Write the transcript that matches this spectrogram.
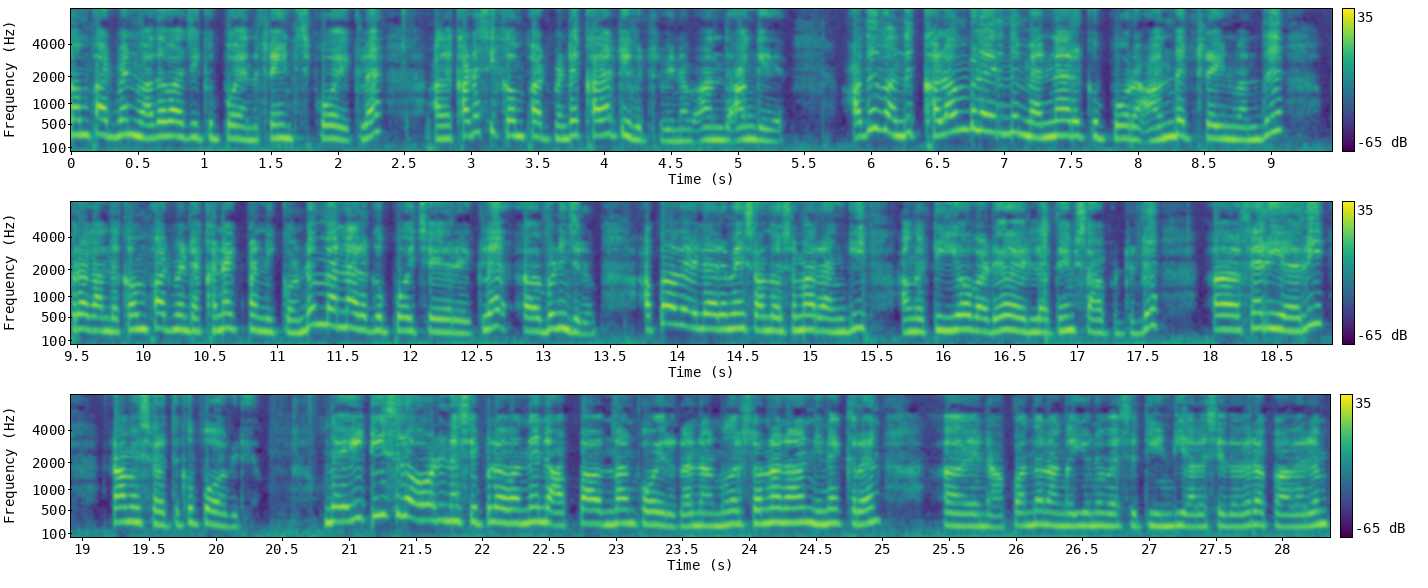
கம்பார்ட்மெண்ட் மதவாஜிக்கு போய் அந்த ட்ரெயின்ஸ் போய்க்கல. அந்த கடைசி கம்பார்ட்மெண்ட்டை கலட்டி விட்டுருவினோம். அந்த அங்கேயே. அது வந்து கலம்புல இருந்து மென்னாருக்கு போற அந்த ட்ரெயின் வந்து பிறகு அந்த கம்பார்ட்மெண்ட்டை கனெக்ட் பண்ணிக்கொண்டு மென்னாருக்கு போய் சேர்க்கல விடிஞ்சிடும் அப்போ எல்லாருமே சந்தோஷமா இறங்கி அங்க டீயோ வடையோ எல்லாத்தையும் சாப்பிட்டுட்டு ஃபெரி ஏறி ராமேஸ்வரத்துக்கு போவிடும் இந்த எயிட்டிஸ்ல ஓடின ஷிப்ல வந்து என் அப்பா தான் போயிருக்கிறேன் நான் முதல் சொன்ன நான் நினைக்கிறேன் என் அப்பா தான் நாங்க யூனிவர்சிட்டி இந்தியாவில் செய்தவர் அப்ப அவரும்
